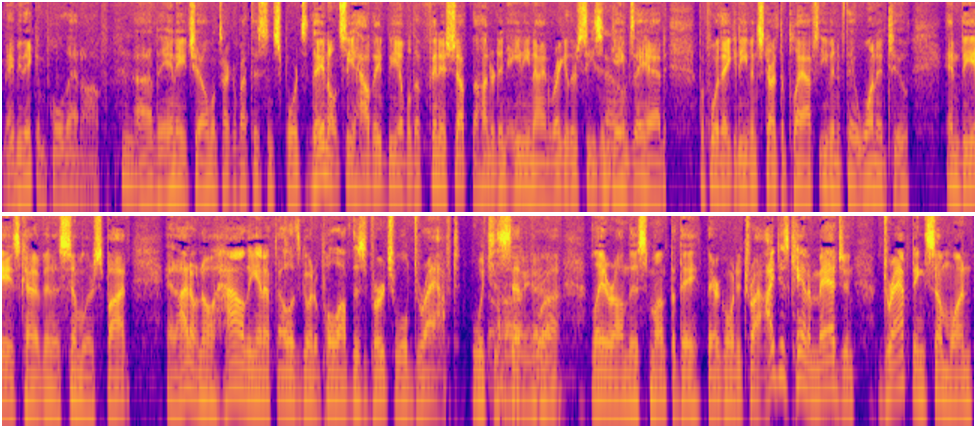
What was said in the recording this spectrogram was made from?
Maybe they can pull that off. Uh, the NHL, we'll talk about this in sports. They don't see how they'd be able to finish up the 189 regular season No. games they had before they could even start the playoffs, even if they wanted to. NBA is kind of in a similar spot. And I don't know how the NFL is going to pull off this virtual draft, which is Oh, set yeah. for uh, later on this month, but they, they're going to try. I just can't imagine drafting someone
